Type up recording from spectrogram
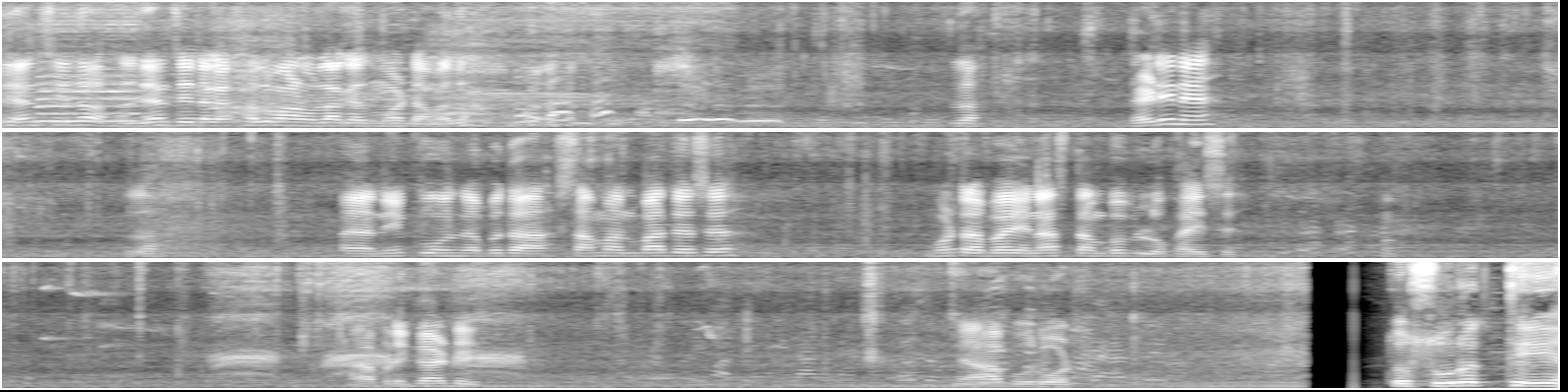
જેન્સી તો જેન્સી તો કઈ હલવાણું લાગે છે મોટામાં તો. રેડી ને? અહીંયા નીકુ ને બધા સામાન બાંધે છે. મોટા ભાઈ નાસ્તામાં બબલું ખાય છે. આપણી ગાડી. ને આબુ રોડ. તો સુરતથી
